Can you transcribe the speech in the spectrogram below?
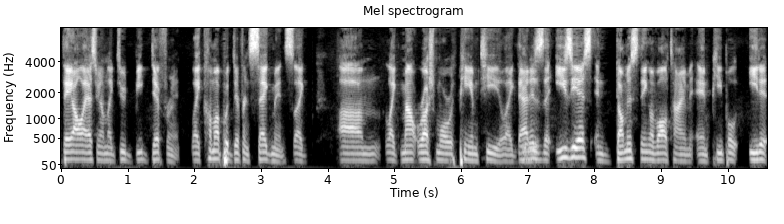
they all ask me I'm like dude be different like come up with different segments like um like Mount Rushmore with PMT like that Mhm. is the easiest and dumbest thing of all time and people eat it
